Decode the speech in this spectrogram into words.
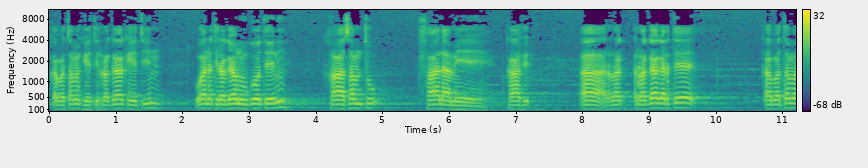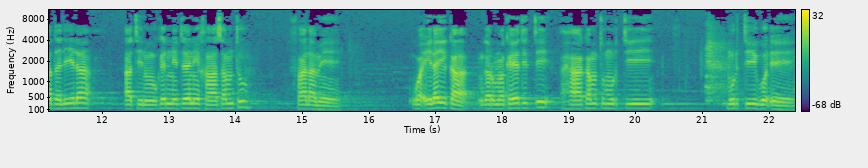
qabatama keetiin ragaa keetiin waan ati ragaa nuu gooteeni khaasamtu falame kaafir ragaa gartee. Qabatama daliila ati nuu kenniteeni khaasamtu falame. Wa ilayka garuma keetitti haakamtu murtii murtii godhe.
